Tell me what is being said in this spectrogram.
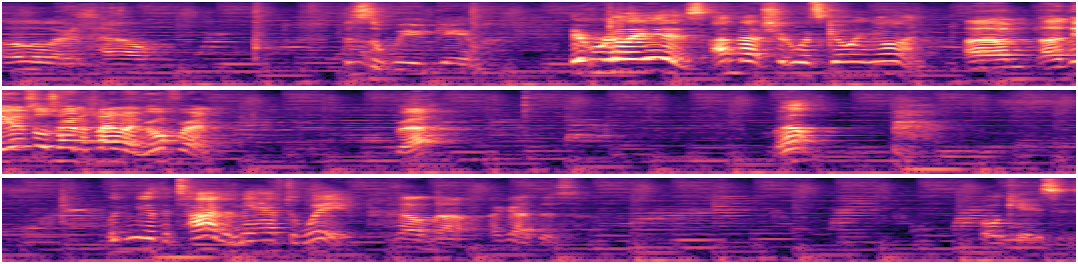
Oh, and how? This is a weird game. It really is. I'm not sure what's going on. Um, I think I'm still trying to find my girlfriend. Bruh. Well, looking at the time, it may have to wait. Hell no. I got this. Okay, so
